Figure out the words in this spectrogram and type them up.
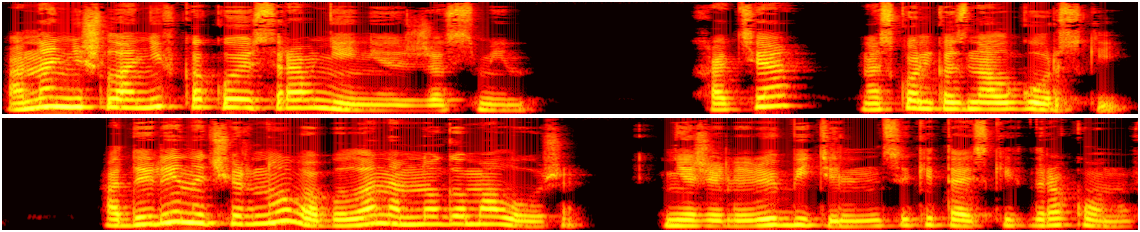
она не шла ни в какое сравнение с Жасмин. Хотя, насколько знал Горский, Аделина Чернова была намного моложе, нежели любительница китайских драконов.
